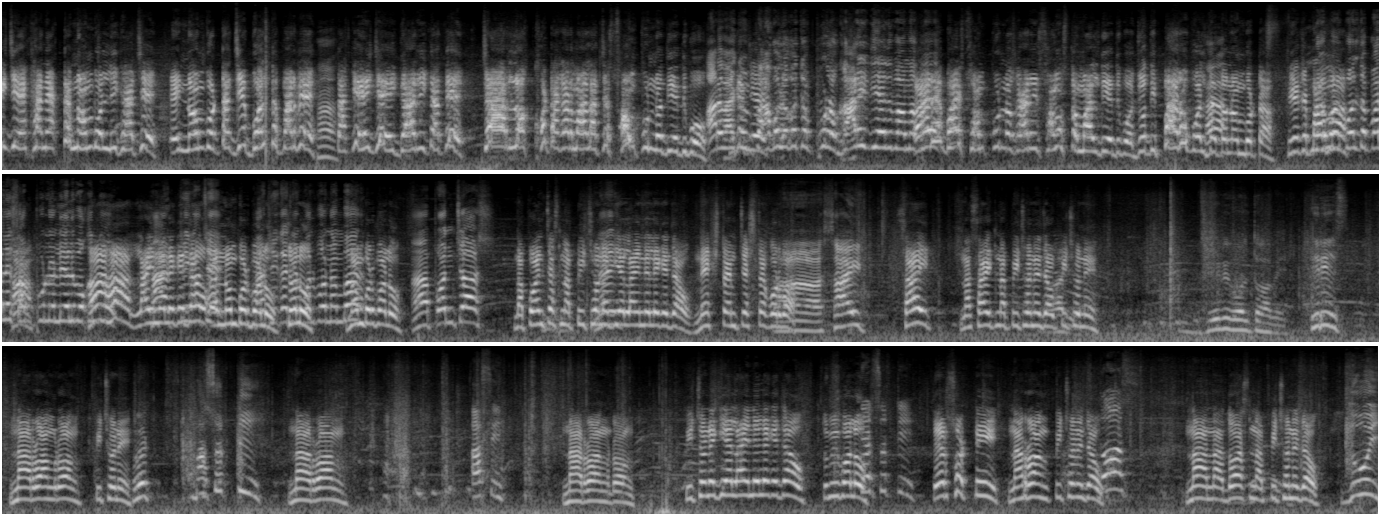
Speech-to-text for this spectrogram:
এই যে এখানে একটা নম্বর লেখা আছে এই নম্বরটা যে বলতে পারবে হ্যাঁ। তাকে এই যে এই গাড়িটাতে চার লক্ষ টাকার মাল আছে সম্পূর্ণ দিয়ে দিব। আরে ভাই তুমি পাগল হয়ে গেছো পুরো গাড়ি দিয়ে দেবো আমাকে। আরে ভাই সম্পূর্ণ গাড়ির সমস্ত মাল দিয়ে দিব যদি পারো বলতে তো হ্যাঁ। নম্বরটা। ঠিক আছে? নম্বর বলতে পারলে হ্যাঁ। সম্পূর্ণ নিয়ে নেব হ্যাঁ কিন্তু। হ্যাঁ লাইনে লেগে যাও আর নম্বর বলো। চলো নম্বর নম্বর বলো। হ্যাঁ পঞ্চাশ। না পঞ্চাশ না পিছনে গিয়ে লাইনে লেগে যাও। নেক্সট টাইম চেষ্টা করবা। সাইড সাইড না সাইড না পিছনে যাও পিছনে। ভেবে বলতে হবে। তিরিশ। না রং রং পিছনে। বাষট্টি। না রং। আশি। না রং রং। পিছনে গিয়ে লাইনে লেগে যাও তুমি বলো। তেরষট্টি না রং পিছনে যাও। না না দশ না পিছনে যাও। দুই।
